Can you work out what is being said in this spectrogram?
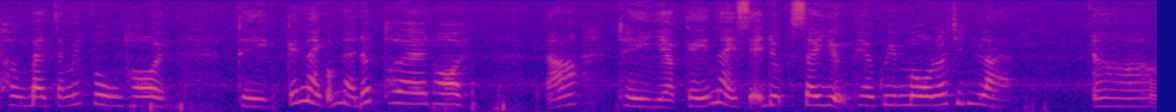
hơn 300 mét vuông thôi. Thì cái này cũng là đất thuê thôi. Đó thì à, cái này sẽ được xây dựng theo quy mô đó chính là ờ,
